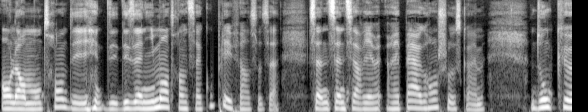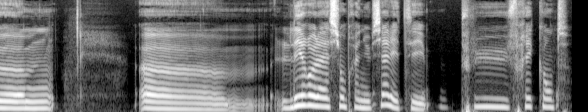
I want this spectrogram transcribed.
en leur montrant des, animaux en train de s'accoupler. Ça, ne servirait pas à grand-chose quand même. Donc, euh, les relations prénuptiales étaient plus fréquentes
